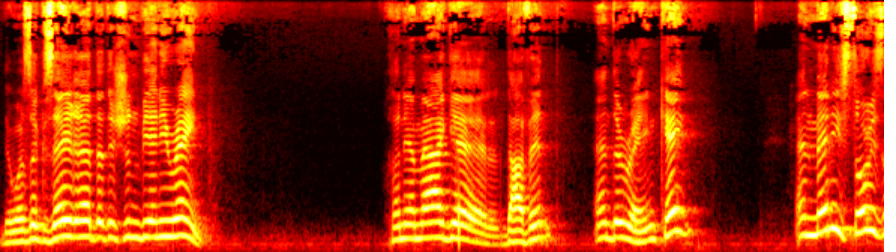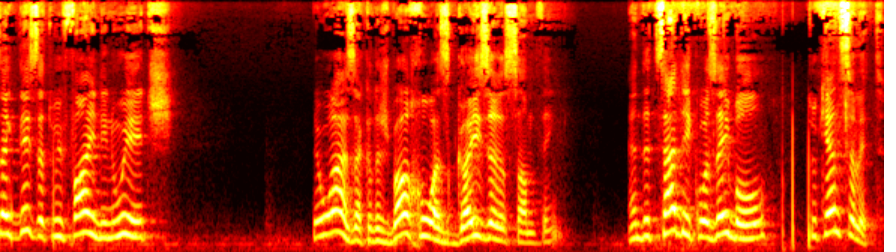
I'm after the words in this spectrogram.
There was a gzeira that there shouldn't be any rain. Choni HaMe'agel davened, and the rain came. And many stories like this that we find in which there was a Kadosh Baruch Hu was geyser something, and the tzaddik was able to cancel it.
